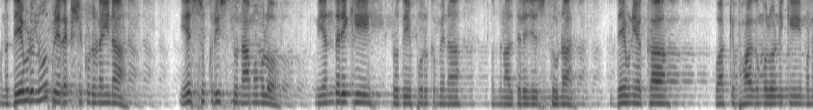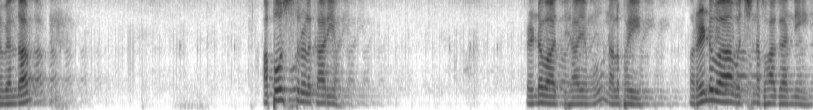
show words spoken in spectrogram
మన దేవుడును ప్రియరక్షకుడునైన యేసుక్రీస్తు నామములో మీ అందరికీ హృదయపూర్వకమైన వందనాలు తెలియజేస్తున్నా. దేవుని యొక్క వాక్య భాగములోనికి మనం వెళ్దాం. అపోస్తుల కార్యం రెండవ అధ్యాయము నలభై రెండవ వచ్చిన భాగాన్ని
